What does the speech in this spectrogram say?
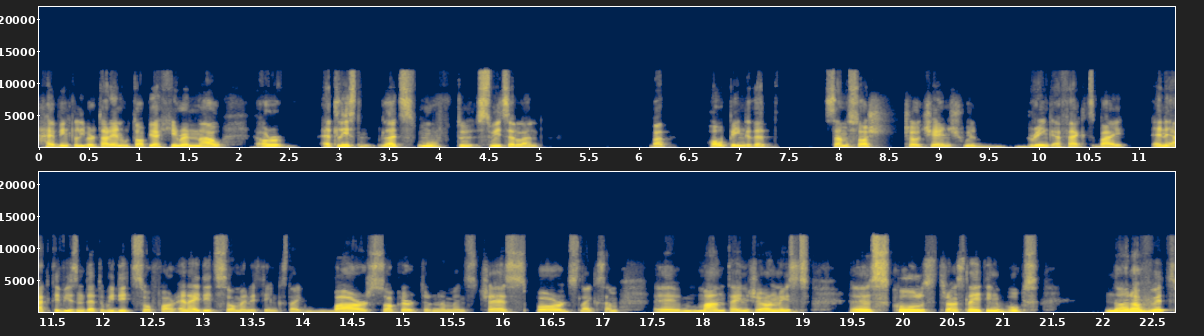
having libertarian utopia here and now or at least let's move to switzerland. But hoping that some social change will bring effects by any activism that we did so far. And i did so many things like bars soccer tournaments chess sports like some uh, mountain journeys uh, schools translating books. None of it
